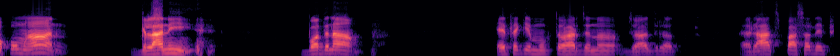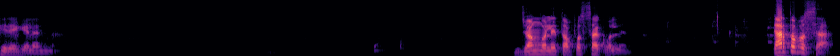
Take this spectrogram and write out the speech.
অপমান, গ্লানি, বদনাম, এ থেকে মুক্ত হওয়ার জন্য জয়দ্রথ রাজপ্রাসাদে ফিরে গেলেন না। জঙ্গলে তপস্যা করলেন। কার তপস্যা?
